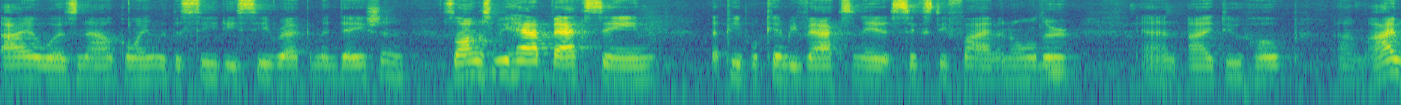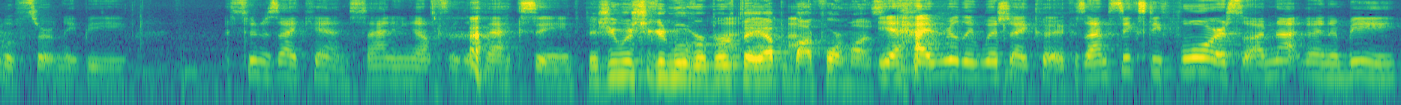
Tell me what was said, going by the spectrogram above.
Iowa is now going with the CDC recommendation. As long as we have vaccine, that people can be vaccinated at 65 and older, and I do hope um, I will certainly be as soon as I can signing up for the vaccine. and she wished she could move her birthday up about four months. Yeah, I really wish I could because I'm 64, so I'm not going to be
